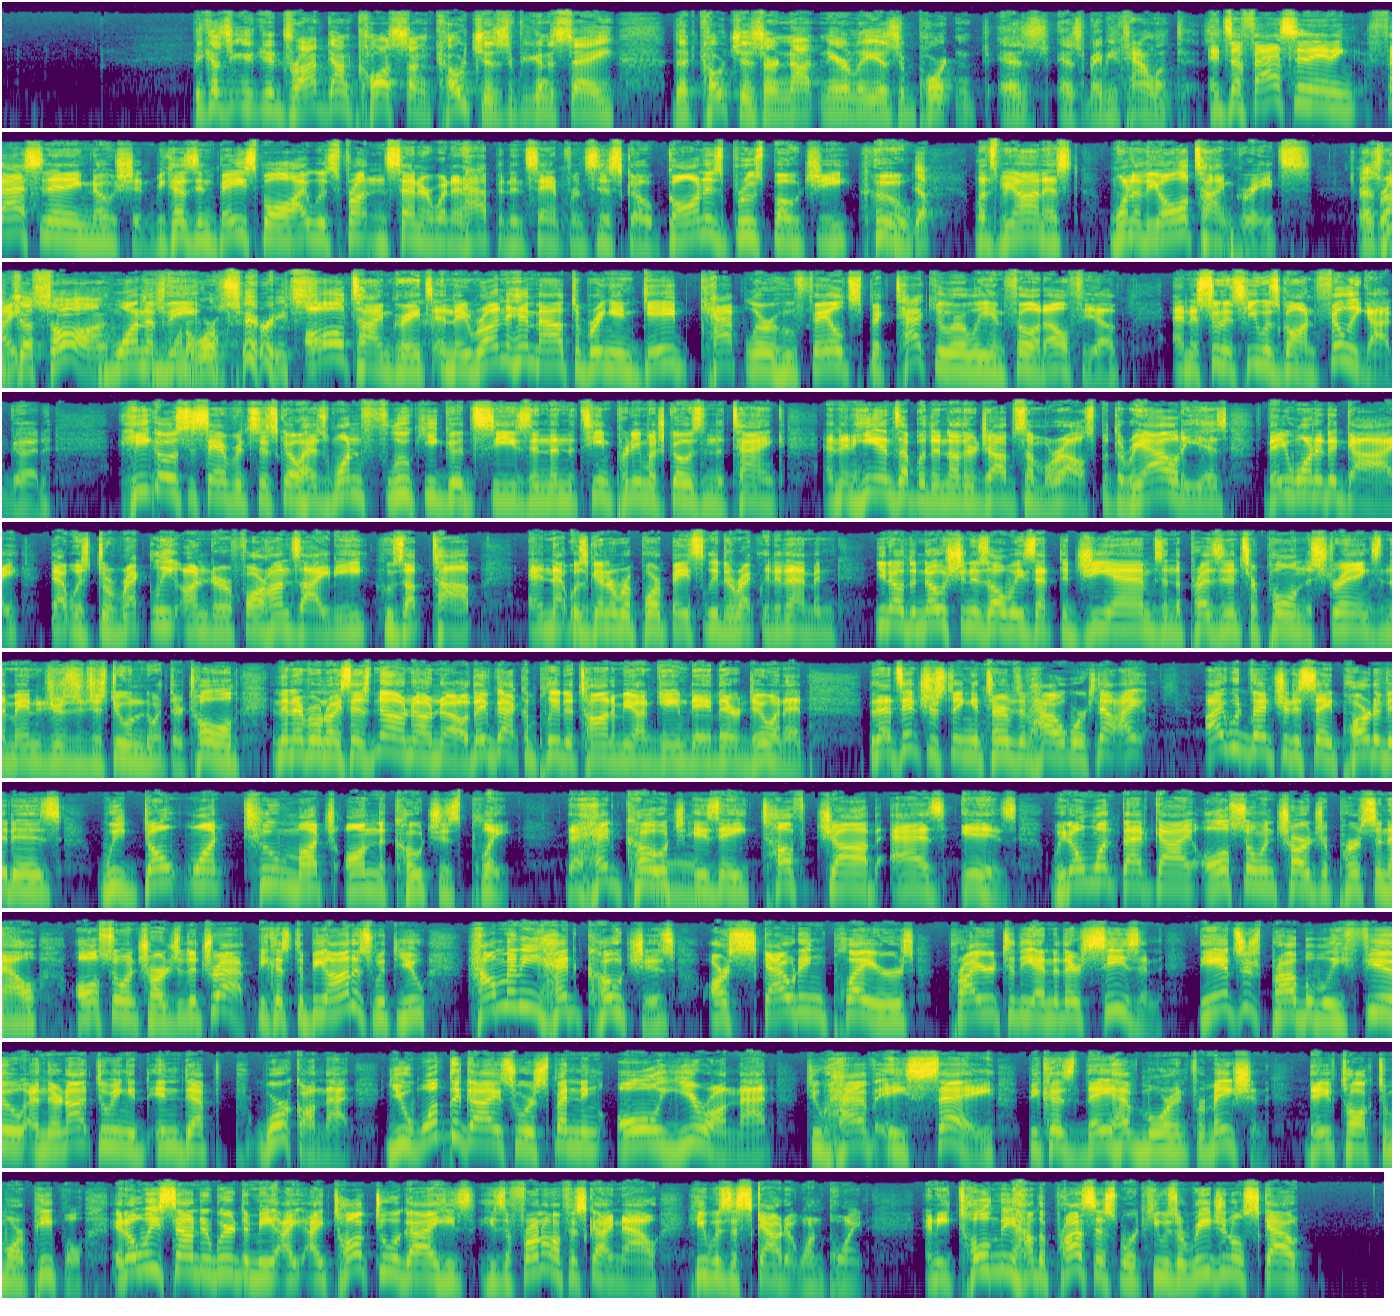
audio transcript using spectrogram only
Because you can drive down costs on coaches if you're going to say that coaches are not nearly as important as as maybe talent is. It's a fascinating, fascinating notion because in baseball, I was front and center when it happened in San Francisco. Gone is Bruce Bochy, who, Yep. let's be honest, one of the all-time greats. As right? we just saw, one of the World Series. all-time greats, and they run him out to bring in Gabe Kapler, who failed spectacularly in Philadelphia. And as soon as he was gone, Philly got good. He goes to San Francisco, has one fluky good season, then the team pretty much goes in the tank, and then he ends up with another job somewhere else. But the reality is, they wanted a guy that was directly under Farhan Zaidi, who's up top, and that was going to report basically directly to them. And, you know, the notion is always that the GMs and the presidents are pulling the strings and the managers are just doing what they're told. And then everyone always says, no, no, no, they've got complete autonomy on game day. They're doing it. But that's interesting in terms of how it works. Now, I, I would venture to say part of it is we don't want too much on the coach's plate. The head coach is a tough job as is. We don't want that guy also in charge of personnel, also in charge of the draft. Because to be honest with you, how many head coaches are scouting players prior to the end of their season? The answer is probably few, and they're not doing an in depth work on that. You want the guys who are spending all year on that to have a say because they have more information. They've talked to more people. It always sounded weird to me. I, I talked to a guy, he's he's a front office guy now. He was a scout at one point, And he told me how the process worked. He was a regional scout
